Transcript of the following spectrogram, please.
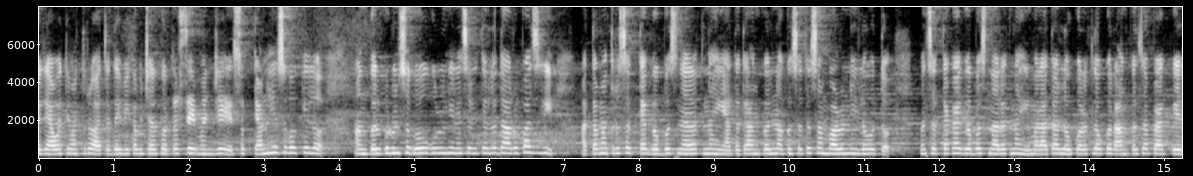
तर यावरती मात्र आता देविका विचार करत असते म्हणजे सत्यानं हे सगळं केलं अंकलकडून सगळं उघडून घेण्यासाठी त्याला दारू पाजली. आता मात्र सत्या गप बसणारच नाही. आता त्या अंकलनं कसं तर सांभाळून नेलं होतं पण सत्या काय गप बसणारच नाही. मला आता लवकरात लवकर अंकलचा पॅके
